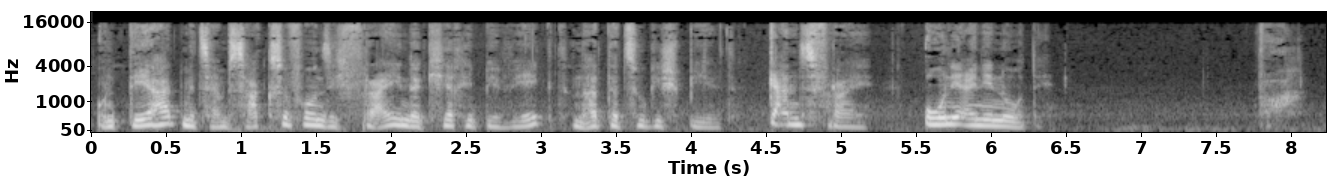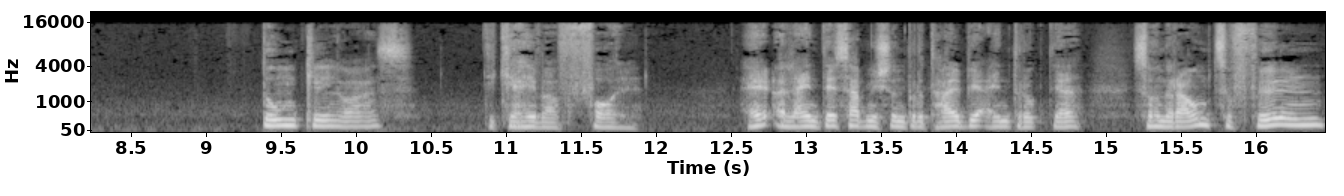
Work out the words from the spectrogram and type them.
Und der hat mit seinem Saxophon sich frei in der Kirche bewegt und hat dazu gespielt. Ganz frei, ohne eine Note. Boah. Dunkel war es. Die Kirche war voll. Hey, allein das hat mich schon brutal beeindruckt, ja. So einen Raum zu füllen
